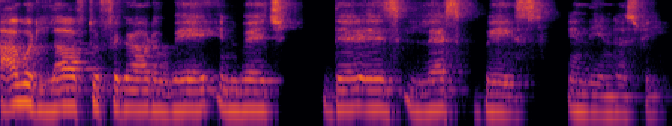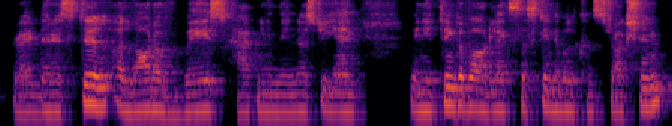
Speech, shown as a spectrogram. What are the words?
i would love to figure out a way in which there is less waste in the industry right there is still a lot of waste happening in the industry and when you think about like sustainable construction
